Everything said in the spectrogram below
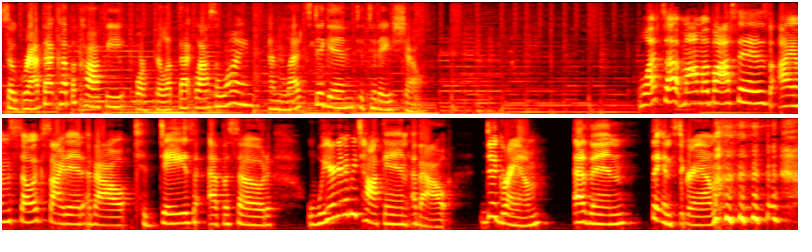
So grab that cup of coffee or fill up that glass of wine and let's dig into today's show. What's up, mama bosses? I am so excited about today's episode. We're going to be talking about Degram, as in the Instagram.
